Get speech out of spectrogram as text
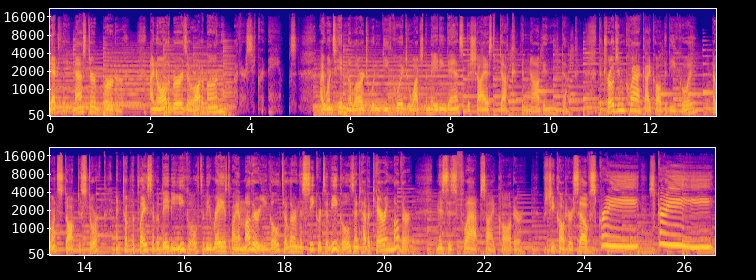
Neddly, Master Birder. I know all the birds of Audubon by their secret names. I once hid in a large wooden decoy to watch the mating dance of the shyest duck, the noggin duck. The Trojan quack I called the decoy. I once stalked a stork and took the place of a baby eagle to be raised by a mother eagle to learn the secrets of eagles and have a caring mother. Mrs. Flaps, I called her. She called herself Scree, Scree.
